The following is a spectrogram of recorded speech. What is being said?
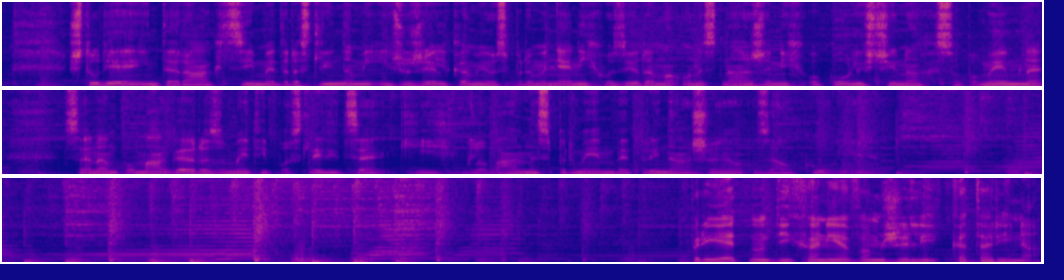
Študije interakcij med rastlinami in žuželkami v spremenjenih oziroma onesnaženih okoliščinah so pomembne, saj nam pomagajo razumeti posledice, ki jih globalne spremembe prinašajo za okolje. Prijetno dihanje vam želi Katarina.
